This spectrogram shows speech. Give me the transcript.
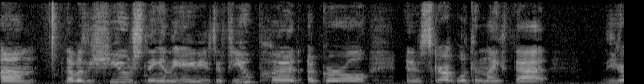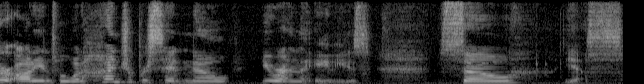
Um, that was a huge thing in the 80s. If you put a girl in a skirt looking like that, your audience will 100% know you were in the 80s. So, yes.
